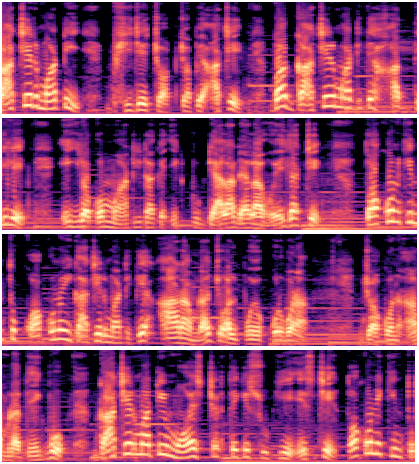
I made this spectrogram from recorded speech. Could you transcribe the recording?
গাছের মাটি ভিজে চপচপে আছে বা গাছের মাটিতে হাত দিলে এই রকম মাটিটাকে একটু ডেলা ডেলা হয়ে যাচ্ছে। তখন কিন্তু কখনোই গাছের মাটিতে আর আমরা জল প্রয়োগ করব না। যখন আমরা দেখব গাছের মাটি ময়েশ্চার থেকে শুকিয়ে এসছে, তখনই কিন্তু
